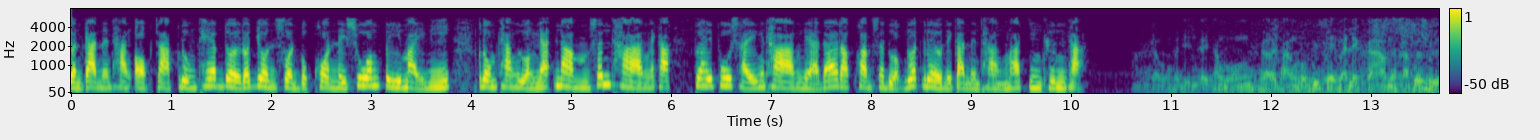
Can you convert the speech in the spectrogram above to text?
ส่วนการเดินทางออกจากกรุงเทพโดยรถยนต์ส่วนบุคคลในช่วงปีใหม่นี้ กรมทางหลวงแนะนำเส้นทางนะคะ เพื่อให้ผู้ใช้ทางเนี่ยได้รับความสะดวกรวดเร็วในการเดินทางมากยิ่งขึ้นค่ะ ทางหลวงพิเศษหมายเลขเก้านะครับก็คือ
